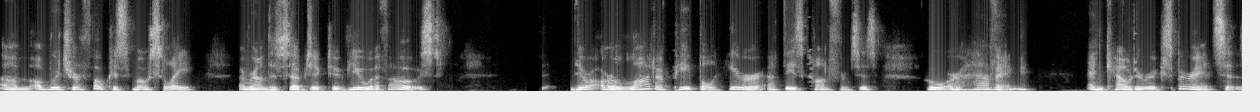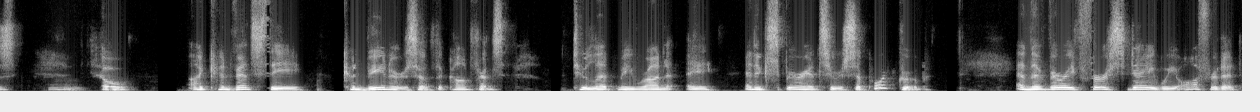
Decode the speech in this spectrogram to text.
um, of which are focused mostly around the subject of UFOs, there are a lot of people here at these conferences who are having encounter experiences. Mm. So I convinced the conveners of the conference to let me run a, an experiencer support group. And the very first day we offered it,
